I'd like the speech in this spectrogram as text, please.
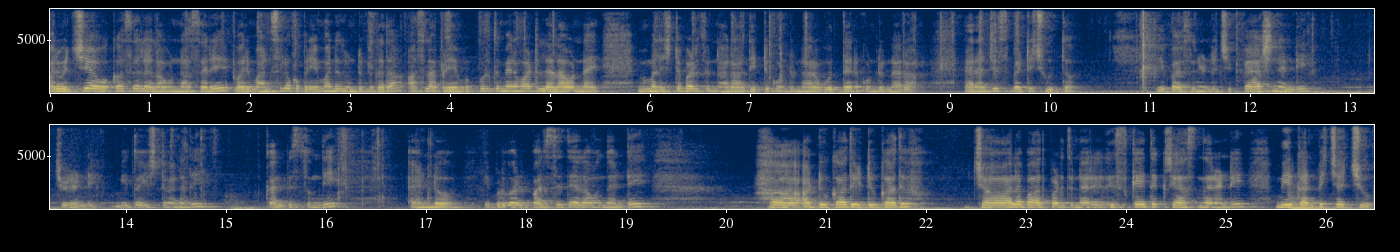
మరి వచ్చే అవకాశాలు ఎలా ఉన్నా సరే వారి మనసులో ఒక ప్రేమ అనేది ఉంటుంది కదా. అసలు ఆ ప్రేమపూరితమైన మాటలు ఎలా ఉన్నాయి? మిమ్మల్ని ఇష్టపడుతున్నారా? తిట్టుకుంటున్నారా? వద్దనుకుంటున్నారా? ఎనర్జీస్ బట్టి చూద్దాం. ఈ పర్సన్ నుండి వచ్చి ప్యాషన్ అండి. చూడండి మీతో ఇష్టమైనది కనిపిస్తుంది. అండ్ ఇప్పుడు వారి పరిస్థితి ఎలా ఉందంటే అటు కాదు ఇటు కాదు. చాలా బాధపడుతున్నారు. రిస్క్ అయితే చేస్తున్నారండి. మీరు కనిపించవచ్చు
